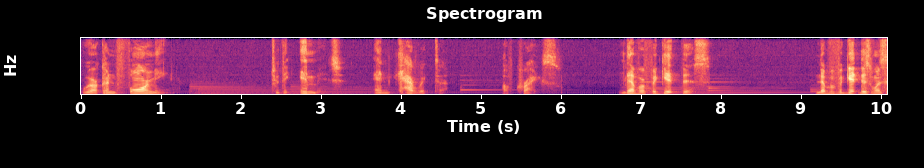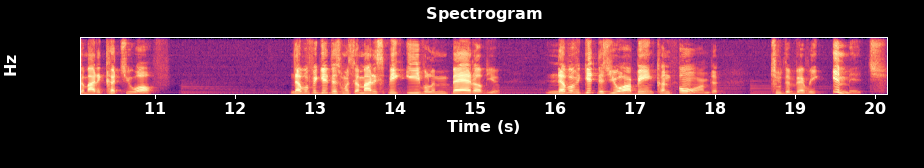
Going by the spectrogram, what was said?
we are conforming to the image and character of Christ. Never forget this. Never forget this when somebody cuts you off. Never forget this when somebody speak evil and bad of you. Never forget this. You are being conformed to the very image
